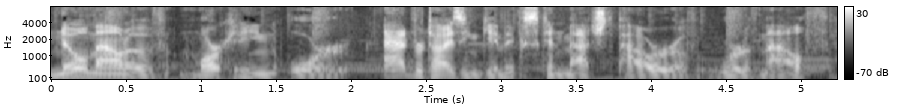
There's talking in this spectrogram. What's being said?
no amount of marketing or advertising gimmicks can match the power of word of mouth.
